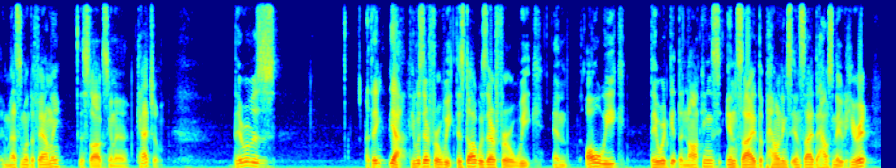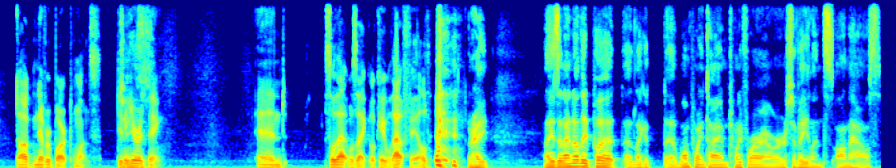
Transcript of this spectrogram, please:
and messing with the family, this dog's gonna catch him. There was, I think, yeah, he was there for a week. This dog was there for a week, and all week they would get the knockings inside, the poundings inside the house, and they would hear it. Dog never barked once. Didn't hear a thing. And so that was like, okay, well that failed. Right. Like I said, I know they put uh, like a at one point in time, twenty four hour surveillance on the house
